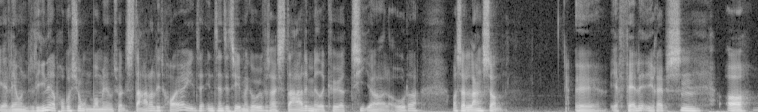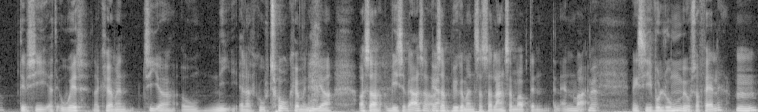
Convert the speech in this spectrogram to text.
ja, lave en lineær progression, hvor man eventuelt starter lidt højere i inten- intensitet. Man kan jo for sig starte med at køre 10'er eller 8'er, og så langsomt øh, ja, falde i reps. Mm. Og det vil sige, at u 1, der kører man 10'er, og 9, eller u 2 kører man 9'er, og så vice versa, Ja. og så bygger man sig så langsomt op den, den anden vej. Ja. Man kan sige, at volumen vil jo så falde, Mm.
